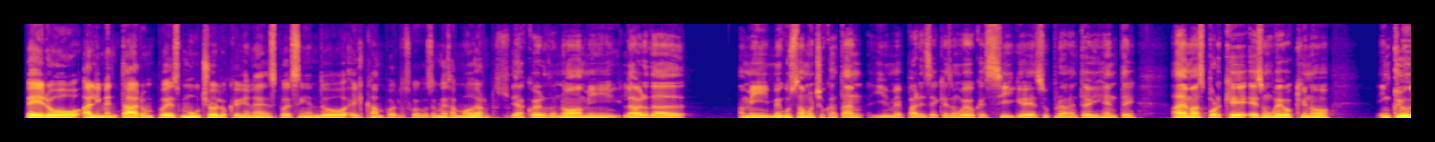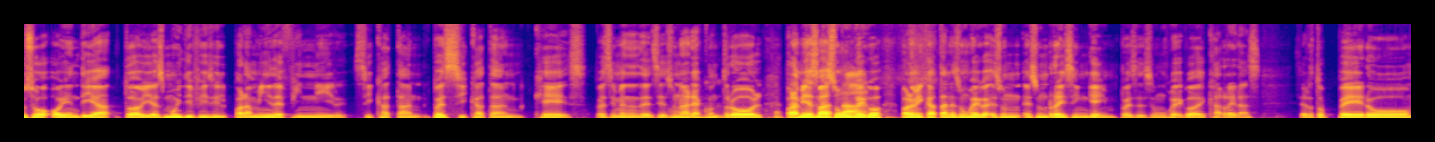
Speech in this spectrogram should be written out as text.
pero alimentaron pues mucho de lo que viene después siendo el campo de los juegos de mesa modernos. De acuerdo, no, a mí la verdad, a mí me gusta mucho Catán y me parece que es un juego que sigue supremamente vigente. Además porque es un juego que uno, incluso hoy en día, todavía es muy difícil para mí definir si Catán, pues si Catán, ¿qué es? Pues si me entiendes, si es un área control. Catán para mí es es más un juego, para mí Catán es un juego, es un, es un racing game, pues es un juego de carreras, ¿cierto? Pero,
